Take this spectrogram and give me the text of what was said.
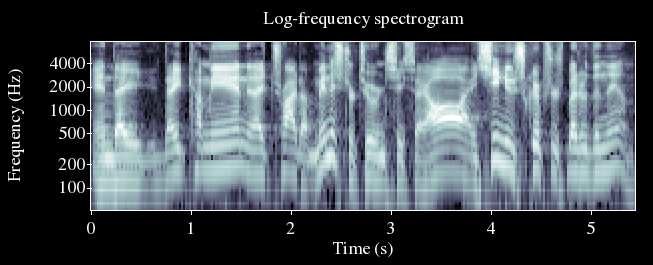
And they, they'd come in and they'd try to minister to her, and she'd say, Oh, and she knew scriptures better than them.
